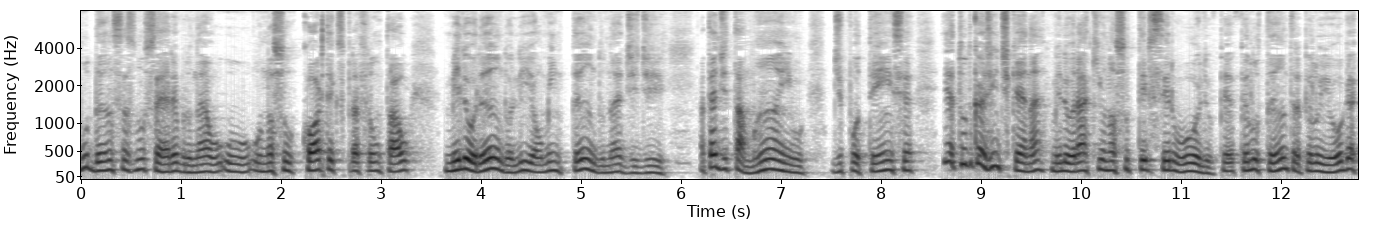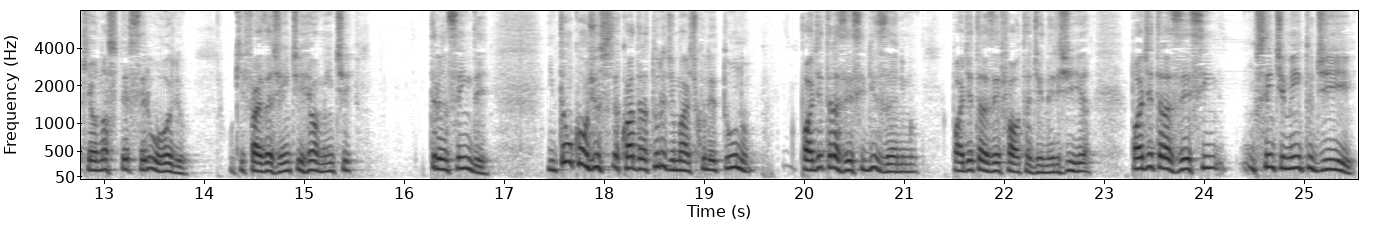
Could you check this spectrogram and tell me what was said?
mudanças no cérebro, né, o, o nosso córtex pré-frontal melhorando ali, aumentando, né, de, de, até de tamanho, de potência, e é tudo que a gente quer, né, melhorar aqui o nosso terceiro olho, pelo Tantra, pelo Yoga, que é o nosso terceiro olho, o que faz a gente realmente transcender. Então, a quadratura de Marte com Netuno pode trazer esse desânimo, pode trazer falta de energia, pode trazer sim, um sentimento de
